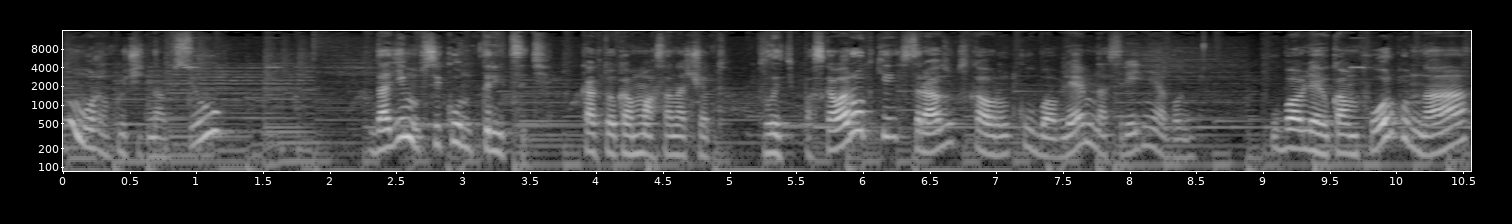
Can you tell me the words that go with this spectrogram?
Ну, можно включить на всю. Дадим секунд 30. Как только масло начнет плыть по сковородке, сразу сковородку убавляем на средний огонь. Убавляю комфорку на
